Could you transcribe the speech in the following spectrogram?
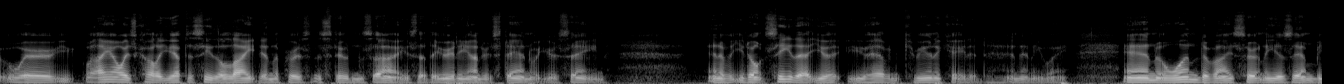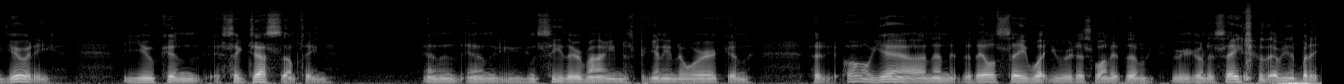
where you, well, I always call it you have to see the light in the person, the student's eyes, that they really understand what you're saying. And if you don't see that, you you haven't communicated in any way. And one device certainly is ambiguity. You can suggest something, and and you can see their minds beginning to work, and said, "Oh yeah," and then they'll say what you were just wanted them you were going to say to them, but it,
